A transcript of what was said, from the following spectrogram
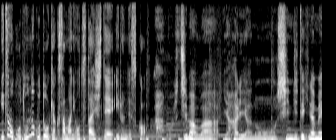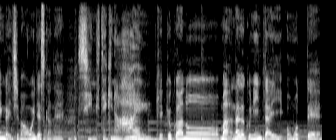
いつもこうどんなことをお客様にお伝えしているんですか？あもう一番はやはりあの心理的な面が一番多いですかね。心理的なはい、うん。結局あの、まあ、長く忍耐を持って、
